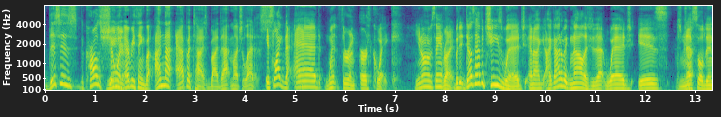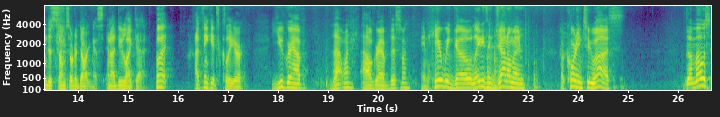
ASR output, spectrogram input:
This is The Carl's showing Jr. everything, but I'm not appetized by that much lettuce. It's like the ad went through an earthquake. You know what I'm saying? Right. But it does have a cheese wedge, and I, I got to acknowledge that, that wedge is nestled into some sort of darkness, and I do like that. But I think it's clear. You grab that one, I'll grab this one, and here we go, ladies and gentlemen. According to us, The most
